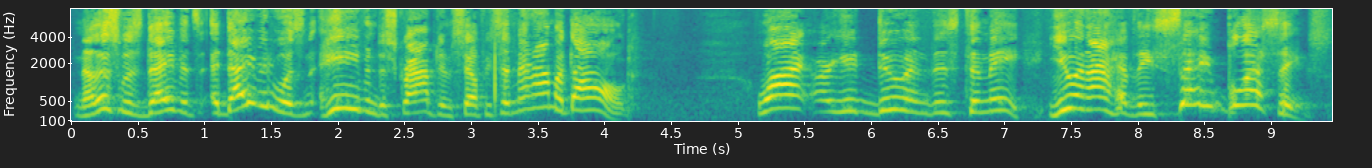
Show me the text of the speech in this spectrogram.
Now, this was David's. David was, he even described himself. He said, Man, I'm a dog. Why are you doing this to me? You and I have these same blessings.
